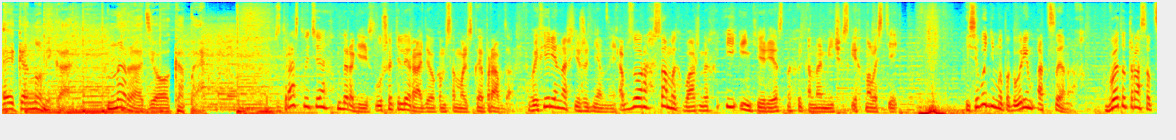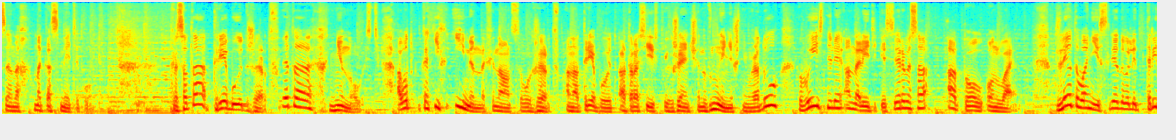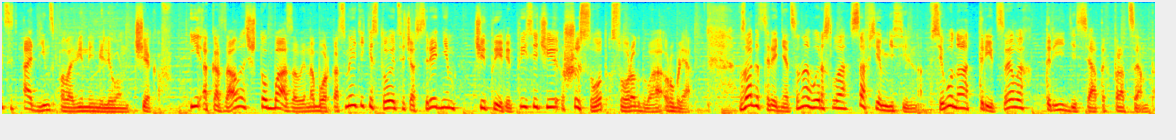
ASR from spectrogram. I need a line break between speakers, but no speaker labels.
«Экономика» на Радио КП.
Здравствуйте, дорогие слушатели радио «Комсомольская правда». В эфире наш ежедневный обзор самых важных и интересных экономических новостей. И сегодня мы поговорим о ценах. В этот раз о ценах на косметику. Красота требует жертв. Это не новость. А вот каких именно финансовых жертв она требует от российских женщин в нынешнем году, выяснили аналитики сервиса Atoll Online. Для этого они исследовали 31,5 миллион чеков. И оказалось, что базовый набор косметики стоит сейчас в среднем 4642 рубля. За год средняя цена выросла совсем не сильно, всего на 3,3%.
